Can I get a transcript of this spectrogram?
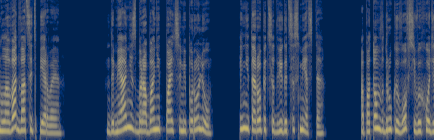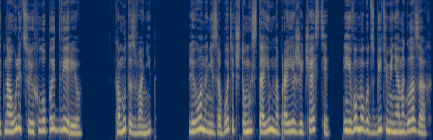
Глава 21. Дамианис барабанит пальцами по рулю и не торопится двигаться с места. А потом вдруг и вовсе выходит на улицу и хлопает дверью. Кому-то звонит. Леона не заботит, что мы стоим на проезжей части, и его могут сбить у меня на глазах.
